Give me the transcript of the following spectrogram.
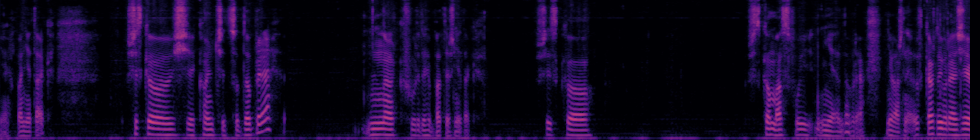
Nie, chyba nie tak. Wszystko się kończy co dobre? No kurde, chyba też nie tak. Wszystko. Wszystko ma swój. Nie, dobra, nieważne. W każdym razie,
